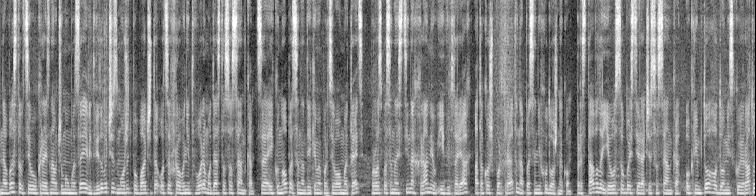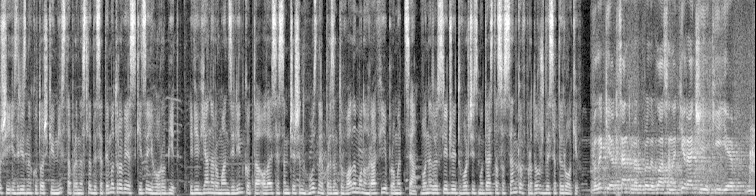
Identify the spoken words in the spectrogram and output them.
На виставці у краєзнавчому музеї відвідувачі зможуть побачити оцифровані твори Модеста Сосенка. Це іконописи, над якими працював митець, розписи на стінах храмів і вівтарях, а також портрети, написані художником. Представили і особисті речі Сосенка. Окрім того, до міської ратуші із різних куточків міста принесли 10-метрові ескізи його робіт. Вів'яна Роман Зілінко та Олеся Семчишин Гузнер презентували монографії про митця. Вони досліджують творчість Модеста Сосенка впродовж 10 років. Великий акцент ми робили власне на ті речі, які є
